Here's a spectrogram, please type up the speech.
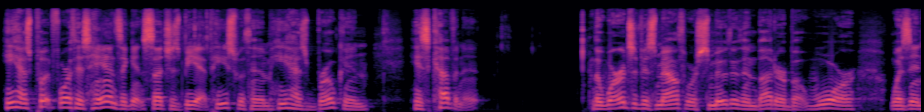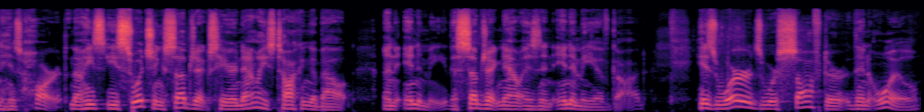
He has put forth his hands against such as be at peace with him. He has broken his covenant. The words of his mouth were smoother than butter, but war was in his heart. Now he's he's switching subjects here. Now he's talking about an enemy. The subject now is an enemy of God. His words were softer than oil,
